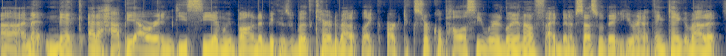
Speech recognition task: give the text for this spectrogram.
Uh, I met Nick at a happy hour in DC, and we bonded because we both cared about like Arctic Circle policy. Weirdly enough, I'd been obsessed with it. He ran a think tank about it,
